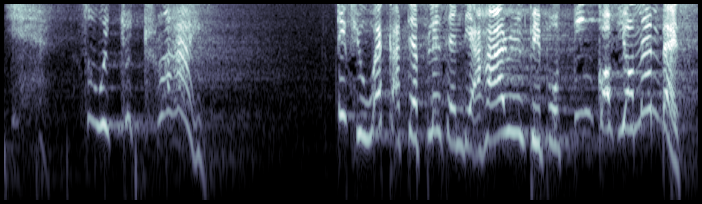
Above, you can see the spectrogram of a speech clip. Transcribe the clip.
Yeah. So we should try. If you work at a place and they are hiring people, think of your members.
